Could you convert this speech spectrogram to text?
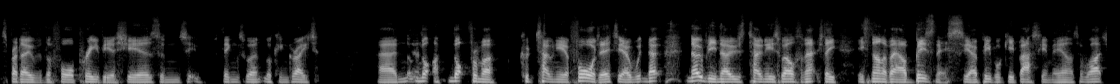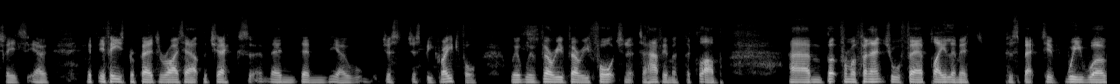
spread over the four previous years, and things weren't looking great. Uh, yeah. Not not from a could Tony afford it? You know, no, nobody knows Tony's wealth, and actually, it's none of our business. You know, people keep asking me. I said, well, actually, you know, if, if he's prepared to write out the checks, uh, then then you know, just just be grateful. We're we're very very fortunate to have him at the club. Um, but from a financial fair play limit perspective, we were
